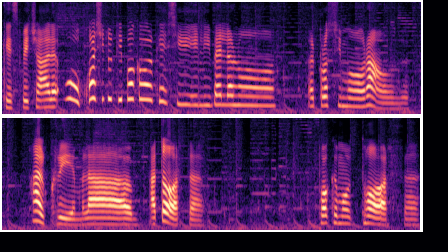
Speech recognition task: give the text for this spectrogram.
che speciale. Oh, quasi tutti i Pokémon che si livellano al prossimo round. Alcream, la, la torta. Pokémon torta.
